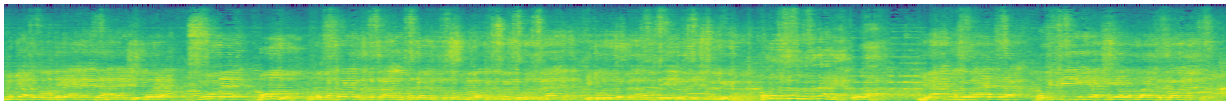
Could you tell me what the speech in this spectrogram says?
люб'язно надає агенція гарячі тури всюди буду. Тому заходьте на центральному стадіоні офісі, обов'язково забирайте і подорожуйте разом з цією туристичною фірмою. Ото наступне запитання. Увага. Як називається офіційний м'яч Євро 2012?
